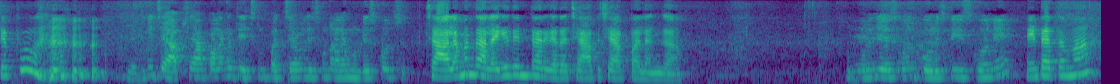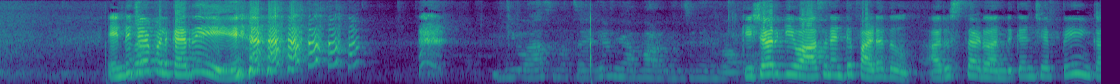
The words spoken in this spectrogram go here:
చెప్పు. ఎందుకు చేప చేపాలంగా తెచ్చుకుని పచ్చి చేపలు తెచ్చుకుని అలా ఉండేసుకోవచ్చు చాలా మంది అలాగే తింటారు కదా చేప చేపాలంగా. శుభ్రం చేసుకొని పోలీసు తీసుకొని. ఏంటత్తమ్మా? ఎండి చేపల కర్రీ. కిషోర్కి వాసన అంటే పడదు అరుస్తాడు. అందుకని చెప్పి ఇంకా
